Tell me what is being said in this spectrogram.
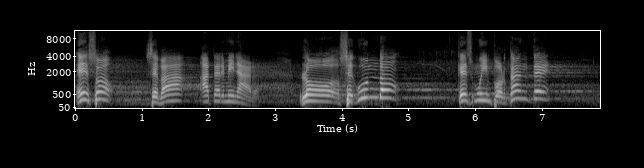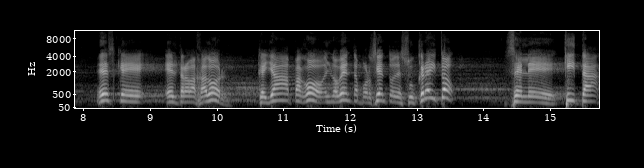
Eso se va a terminar. Lo segundo, que es muy importante, es que el trabajador que ya pagó el 90% de su crédito, se le quita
